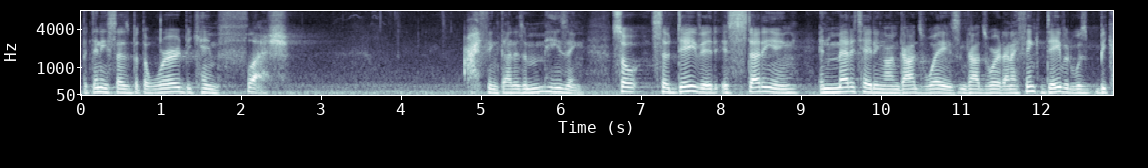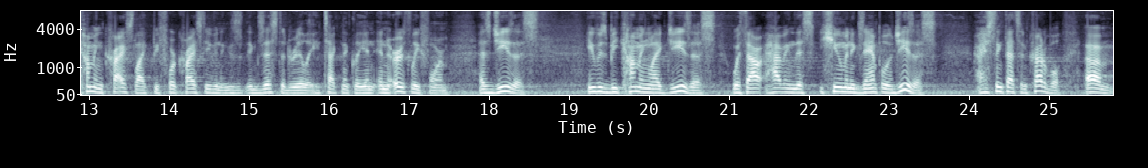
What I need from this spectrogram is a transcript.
But then he says, but the Word became flesh. I think that is amazing. So, so David is studying and meditating on God's ways and God's word. And I think David was becoming Christ like before Christ even ex- existed, really, technically, in, in earthly form, as Jesus. he was becoming like Jesus without having this human example of Jesus. I just think that's incredible. Um,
